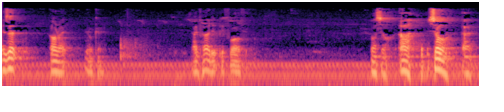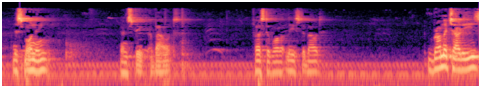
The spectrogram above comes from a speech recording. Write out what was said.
Is it? Alright, okay. I've heard it before. Also, ah, so uh, this morning I'm going to speak about, first of all, at least about brahmacharis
